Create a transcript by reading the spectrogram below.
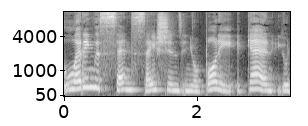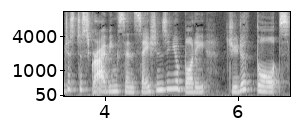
letting the sensations in your body, again, you're just describing sensations in your body due to thoughts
